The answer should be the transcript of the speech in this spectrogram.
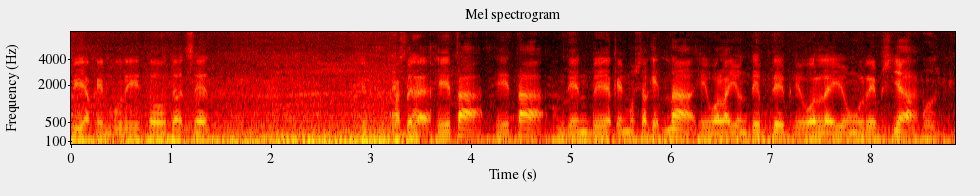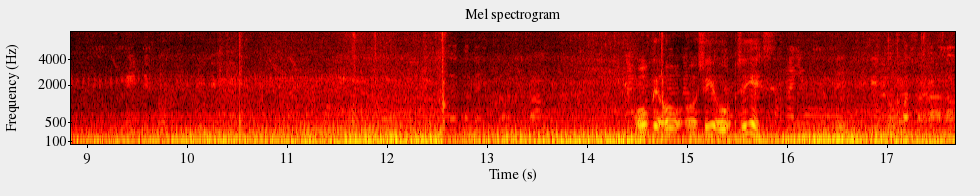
biyakin mo rito, that's it. Kabila, hita, hita, and then biyakin mo sa gitna, hiwalay yung dibdib, hiwalay yung ribs niya. Okay, oh, oh sige, oh, sige. Ito pa sa kalaw.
